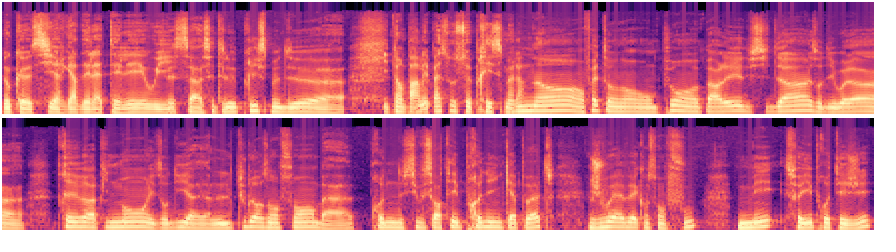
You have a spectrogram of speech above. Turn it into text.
Donc, euh, s'ils regardaient la télé, oui, c'est ça, c'était le prisme de. euh, ils t'en parlaient pas sous ce prisme-là? Non, en fait, on, on peut en parler du sida. Ils ont dit, voilà, euh, très rapidement, ils ont dit à tous leurs enfants, bah, prenez, si vous sortez, prenez une capote, jouez avec, on s'en fout, mais soyez protégés.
